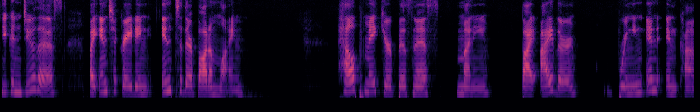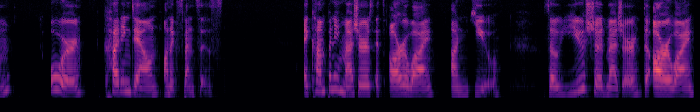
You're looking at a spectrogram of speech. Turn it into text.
You can do this by integrating into their bottom line. Help make your business money by either bringing in income or cutting down on expenses. A company measures its ROI on you, so you should measure the ROI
